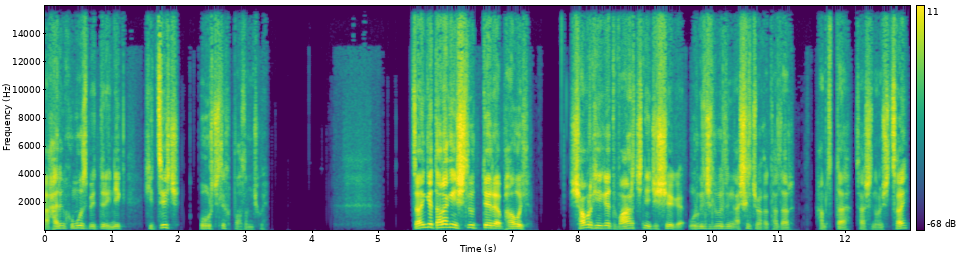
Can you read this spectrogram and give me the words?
Харин хүмүүс бид нар энийг хизээч өөрчлөх боломжгүй. За ингээд дараагийн ишлүүд дээр Паул шавар хийгээд ваарчны жишээг үргэлжлүүлэн ашиглаж байгаа талаар хамтдаа цааш нь уншицгаая.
